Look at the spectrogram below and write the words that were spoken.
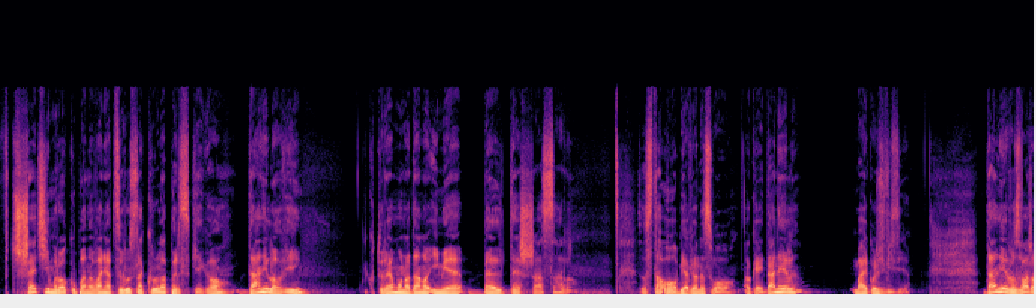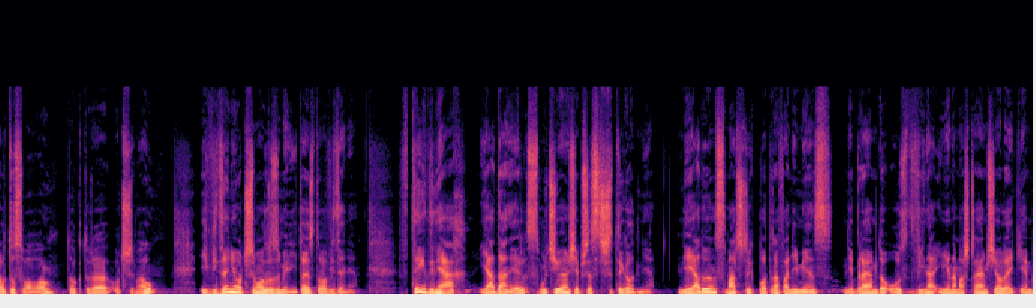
W trzecim roku panowania Cyrusa, króla perskiego, Danielowi, któremu nadano imię Belteszasar, zostało objawione słowo. Ok, Daniel ma jakąś wizję. Daniel rozważał to słowo, to, które otrzymał, i w widzeniu otrzymał zrozumienie. To jest to widzenie. W tych dniach ja, Daniel, smuciłem się przez trzy tygodnie. Nie jadłem smacznych potraw ani mięs, nie brałem do ust wina i nie namaszczałem się olejkiem,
